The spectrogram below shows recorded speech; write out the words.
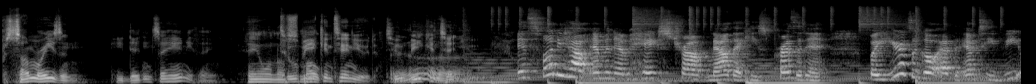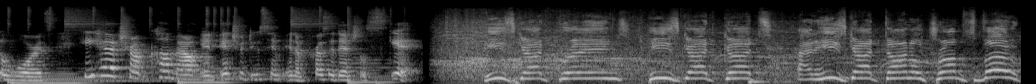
for some reason he didn't say anything. He don't no to smoke. be continued. To yeah. be continued. It's funny how Eminem hates Trump now that he's president, But years ago at the MTV Awards, he had Trump come out and introduce him in a presidential skit. He's got brains, he's got guts, and he's got Donald Trump's vote.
